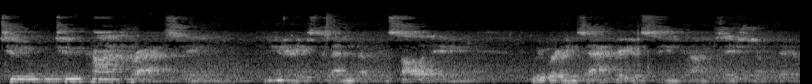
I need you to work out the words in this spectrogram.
two two contracts in communities that ended up consolidating. We were in exactly the same conversation up there.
